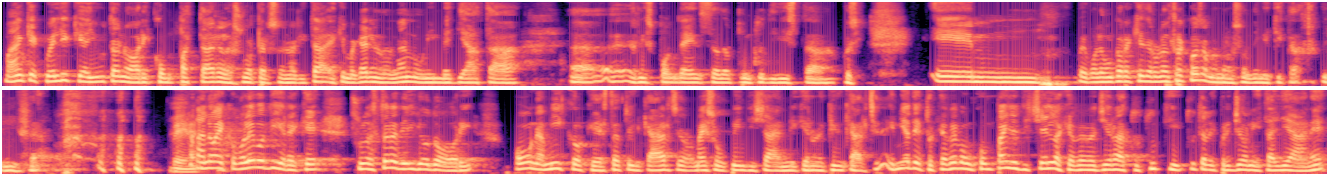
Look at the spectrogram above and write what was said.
ma anche quelli che aiutano a ricompattare la sua personalità e che magari non hanno un'immediata eh, rispondenza dal punto di vista così. E, ehm, poi volevo ancora chiedere un'altra cosa, ma me la sono dimenticata, quindi mi fermo. Bene. ah no, ecco, volevo dire che sulla storia degli odori ho un amico che è stato in carcere, ormai sono 15 anni che non è più in carcere, e mi ha detto che aveva un compagno di cella che aveva girato tutti, tutte le prigioni italiane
